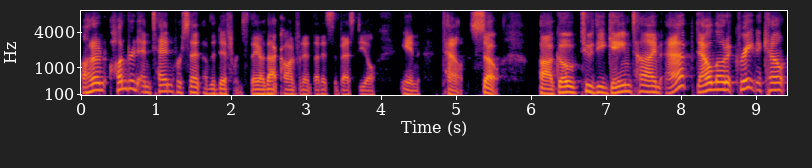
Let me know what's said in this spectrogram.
110% of the difference. They are that confident that it's the best deal in town. So uh, go to the game time app, download it, create an account,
